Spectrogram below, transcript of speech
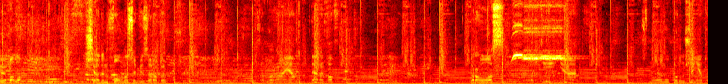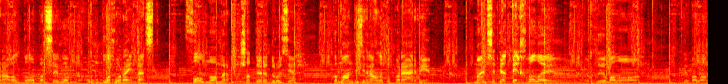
Гибало. Ще один фол на собі заробив. Забирає. Дерехов. Рос. Падіння. Знову порушення правил до пасиву Благора Інвест. Фол номер 4, друзі. Команди зіграли по перерві. Менше п'яти хвилин. Гибало. Гибало.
